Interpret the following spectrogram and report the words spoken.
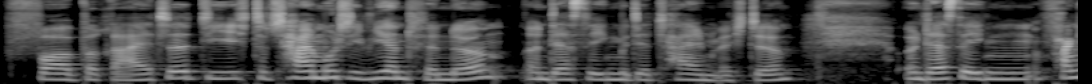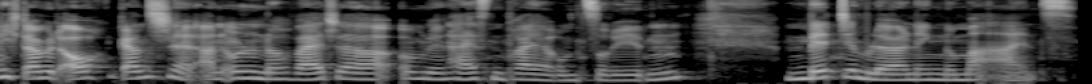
vorbereitet, die ich total motivierend finde und deswegen mit dir teilen möchte. Und deswegen fange ich damit auch ganz schnell an, ohne noch weiter um den heißen Brei herumzureden, mit dem Learning Nummer 1.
